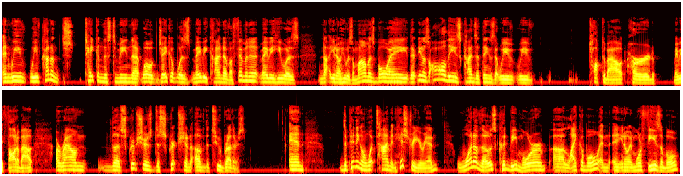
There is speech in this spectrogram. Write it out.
and we've we've kind of taken this to mean that well Jacob was maybe kind of effeminate, maybe he was not you know he was a mama's boy. There, you know, there's all these kinds of things that we've we've talked about, heard, maybe thought about around the scripture's description of the two brothers. And depending on what time in history you're in, one of those could be more uh, likable and, and, you know and more feasible,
